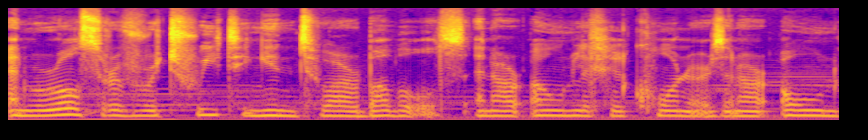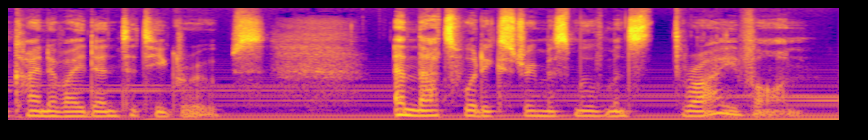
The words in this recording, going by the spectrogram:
And we're all sort of retreating into our bubbles and our own little corners and our own kind of identity groups. And that's what extremist movements thrive on.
